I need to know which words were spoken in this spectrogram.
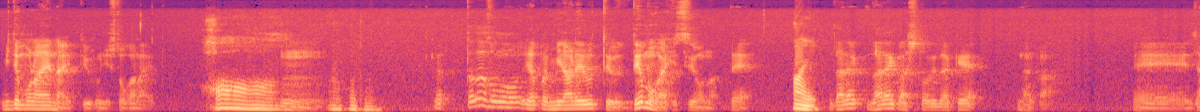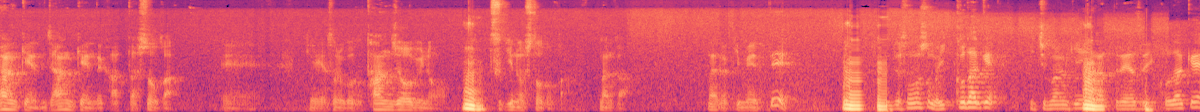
見てもらえないっていうふうにしとかないと、はあ。うん、なるほど。ただそのやっぱり見られるっていうデモが必要なんではい。誰誰か一人だけなんか、えーじゃんけんじゃんけんで勝った人が、えーえーそれこそ誕生日のうん。月の人とかなんかなんか決めてうん。うん。でその人も1個だけ一番気になってるやつ1個だけ。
